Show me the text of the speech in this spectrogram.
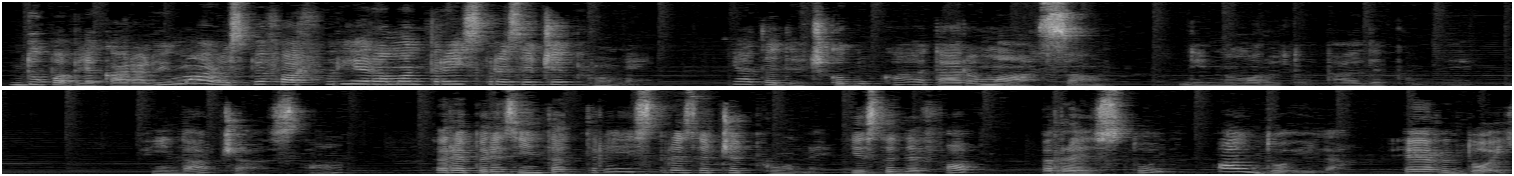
după plecarea lui Marius, pe farfurie rămân 13 prune. Iată deci că bucata rămasă din numărul total de prune, fiind aceasta, reprezintă 13 prune. Este de fapt restul al doilea, R2,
